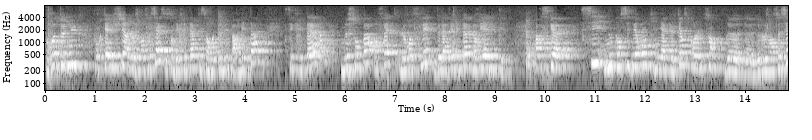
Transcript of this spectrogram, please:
retenus pour qualifier un logement social, ce sont des critères qui sont retenus par l'État. Ces critères ne sont pas en fait le reflet de la véritable réalité. Parce que si nous considérons qu'il n'y a que 15% de, de, logements sociaux,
